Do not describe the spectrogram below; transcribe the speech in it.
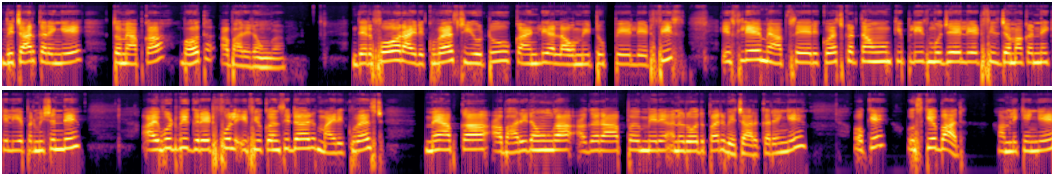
विचार करेंगे तो मैं आपका बहुत आभारी रहूँगा। Therefore I request you to kindly allow me to pay late fees इसलिए मैं आपसे रिक्वेस्ट करता हूँ कि प्लीज़ मुझे लेट फ़ीस जमा करने के लिए परमिशन दें। I would be grateful if you consider my request मैं आपका आभारी रहूँगा अगर आप मेरे अनुरोध पर विचार करेंगे। Okay okay? उसके बाद हम लिखेंगे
